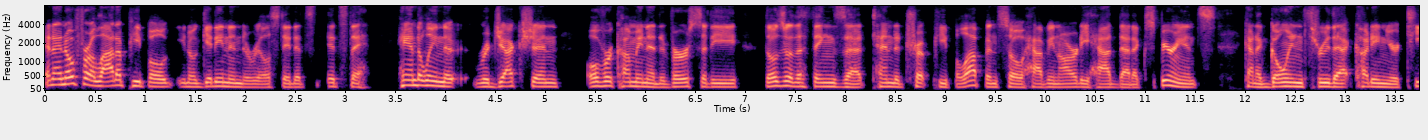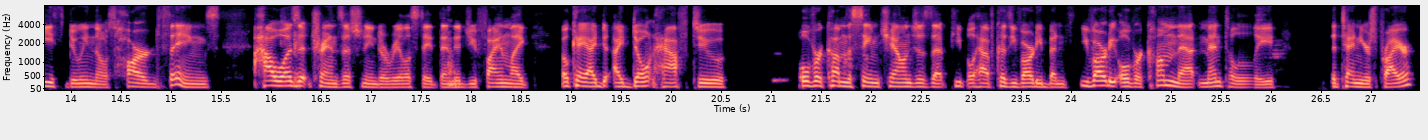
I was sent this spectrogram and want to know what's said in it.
And I know for a lot of people, you know, getting into real estate, it's it's the handling the rejection, overcoming adversity. Those are the things that tend to trip people up. And so having already had that experience, kind of going through that, cutting your teeth, doing those hard things, how was it transitioning to real estate then? Did you find like okay, I, I don't have to overcome the same challenges that people have because you've already been you've already overcome that mentally the 10 years prior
